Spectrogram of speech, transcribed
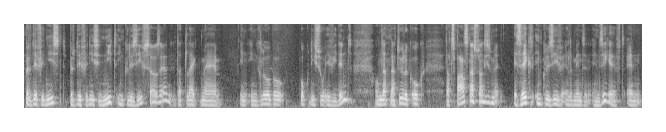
per definitie, per definitie niet inclusief zou zijn. Dat lijkt mij in, in Globo ook niet zo evident, omdat natuurlijk ook dat Spaans nationalisme zeker inclusieve elementen in zich heeft. En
